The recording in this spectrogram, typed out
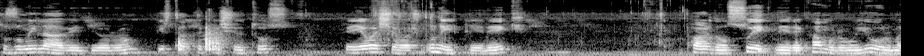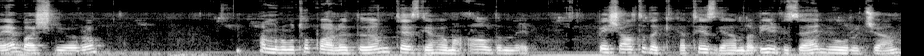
tuzumu ilave ediyorum. Bir tatlı kaşığı tuz ve yavaş yavaş un ekleyerek pardon su ekleyerek hamurumu yoğurmaya başlıyorum. Hamurumu toparladım. Tezgahıma aldım ve 5-6 dakika tezgahımda bir güzel yoğuracağım.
